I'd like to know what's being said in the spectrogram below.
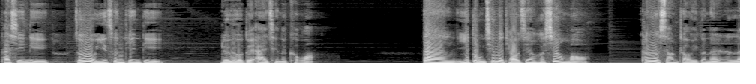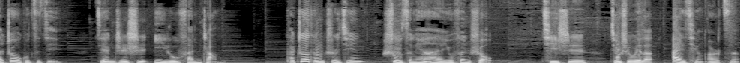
他心里总有一寸天地留有对爱情的渴望。但以董卿的条件和相貌，她若想找一个男人来照顾自己，简直是易如反掌。她折腾至今，数次恋爱又分手，其实就是为了“爱情”二字。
